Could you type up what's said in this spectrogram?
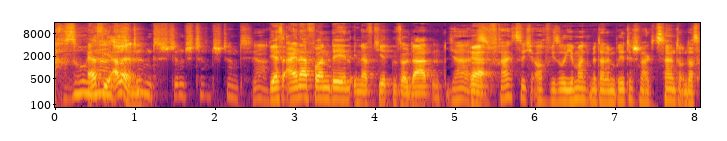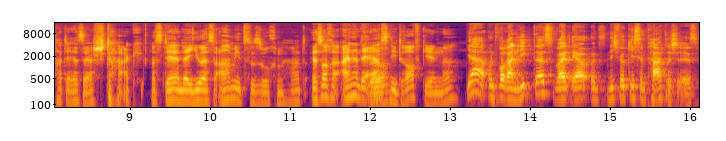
Ach so, Alfie ja, Allen. stimmt, stimmt, stimmt, stimmt, ja. Der ist einer von den inhaftierten Soldaten. Ja, Ja. es fragt sich auch, wieso jemand mit einem britischen Akzent, und das hat er sehr stark, was der in der US Army zu suchen hat. Er ist auch einer der So. ersten, die draufgehen, ne? Ja, und woran liegt das? Weil er uns nicht wirklich sympathisch ist.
